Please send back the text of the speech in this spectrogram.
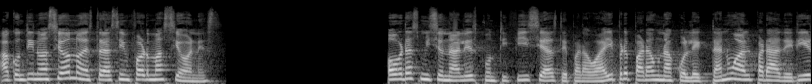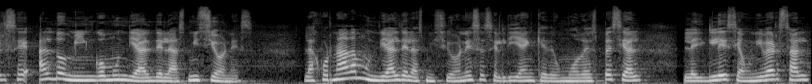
A continuación, nuestras informaciones. Obras Misionales Pontificias de Paraguay prepara una colecta anual para adherirse al Domingo Mundial de las Misiones. La Jornada Mundial de las Misiones es el día en que de un modo especial la Iglesia Universal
